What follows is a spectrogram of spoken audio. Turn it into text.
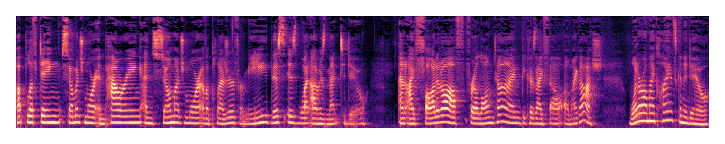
uplifting, so much more empowering, and so much more of a pleasure for me. This is what I was meant to do. And I fought it off for a long time because I felt, oh my gosh, what are all my clients going to do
